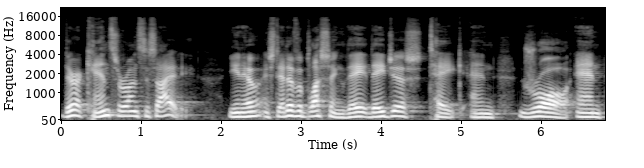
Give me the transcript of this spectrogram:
they're a cancer on society. You know, instead of a blessing, they, they just take and draw and,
